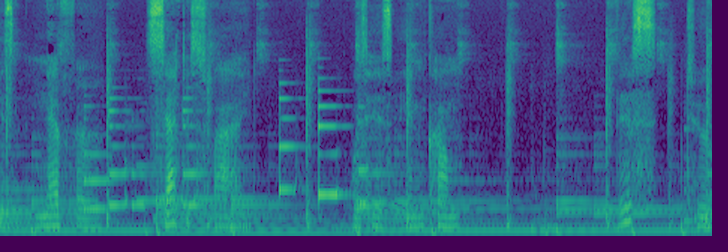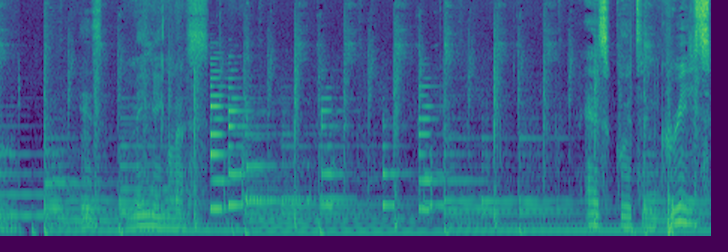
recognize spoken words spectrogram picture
is never satisfied with his income. This too is meaningless. As goods increase,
